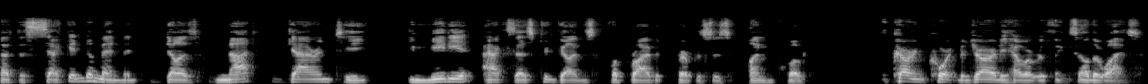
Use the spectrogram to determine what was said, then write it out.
that the Second Amendment does not guarantee immediate access to guns for private purposes, unquote. The current court majority, however, thinks otherwise.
